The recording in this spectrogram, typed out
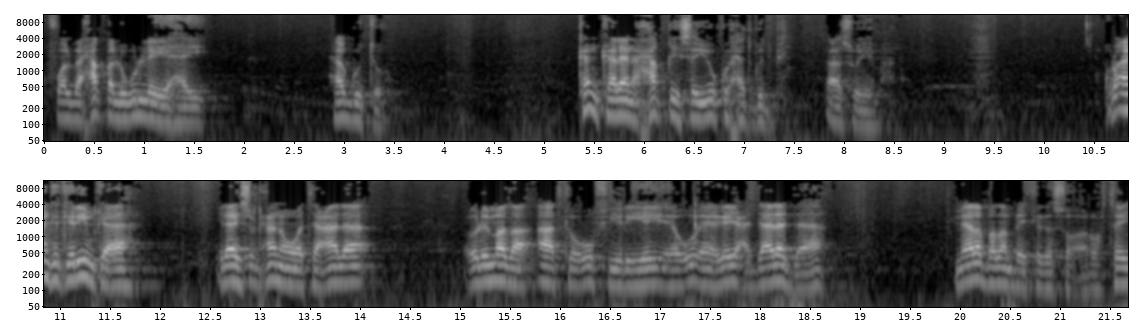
qof walba xaqa lagu leeyahay ha guto. Kan kalena xaqiisa yuu ku xadgudbi saas weeye maana qur'aanka kariimka ah ilaahay subxaanahu wa tacaala culimada aadka u fiiriyey ee u eegay cadaaladda meelo badan bay kaga soo aroortay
